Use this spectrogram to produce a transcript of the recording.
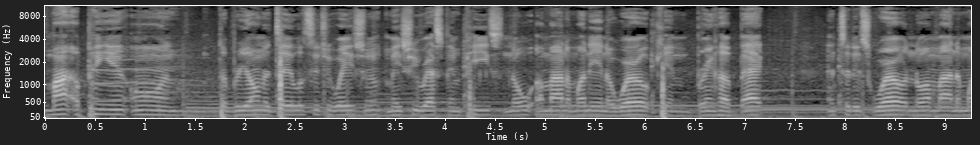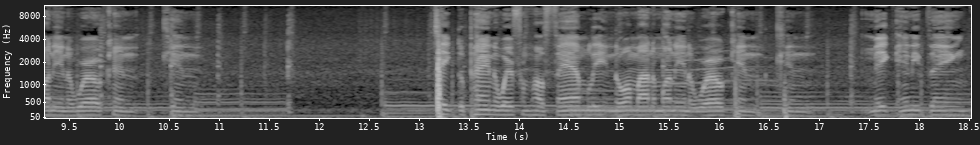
my opinion on the Breonna Taylor situation. May she rest in peace. No amount of money in the world can bring her back into this world. No amount of money in the world can can take the pain away from her family. No amount of money in the world can can make anything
